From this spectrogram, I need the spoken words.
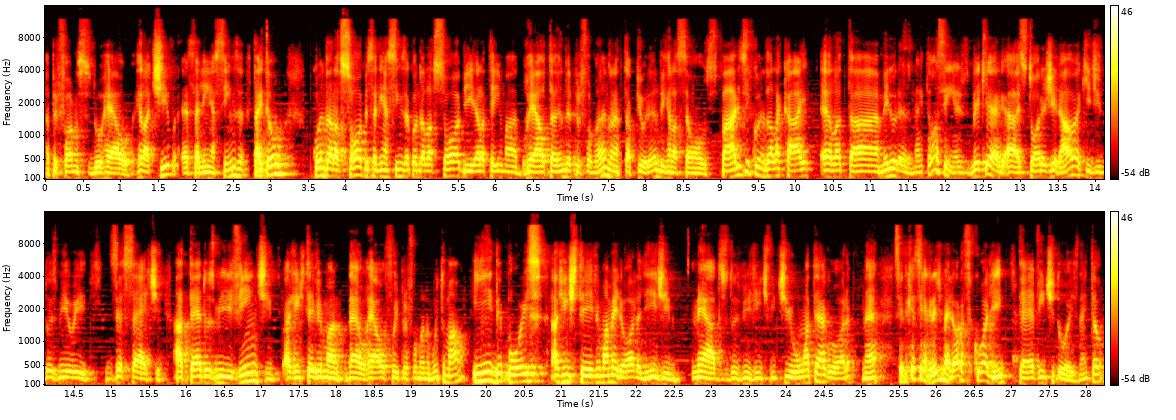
a performance do real relativa, essa linha cinza. Tá, então, quando ela sobe, essa linha cinza, quando ela sobe, ela tem uma. O real está underperformando, né? Tá piorando em relação aos pares, e quando ela cai, ela está melhorando, né? Então, assim, a gente vê que a história geral é que de 2017 até 2020, a gente teve uma. Né, o real foi performando muito mal, e depois a gente teve uma melhora ali de meados de 2020, 2021 até agora, né? Sendo que assim, a grande melhora ficou ali até 22, né? Então,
